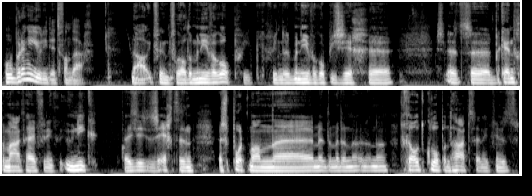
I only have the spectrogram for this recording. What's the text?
Hoe brengen jullie dit vandaag? Nou, ik vind vooral de manier waarop. Ik vind de manier waarop hij zich uh, het uh, bekendgemaakt heeft, vind ik uniek. Weet je, het is echt een, een sportman uh, met, met een, een, een, groot kloppend hart. En ik, vind het,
